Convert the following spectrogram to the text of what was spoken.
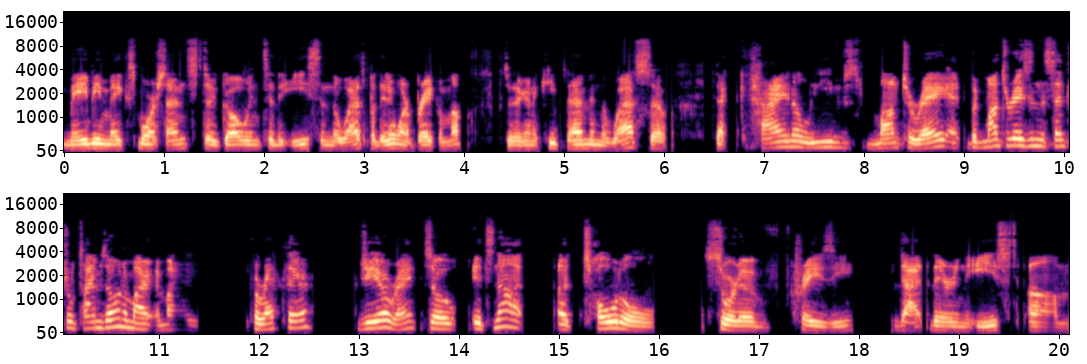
maybe makes more sense to go into the East and the West, but they didn't want to break them up, so they're going to keep them in the West. So that kind of leaves Monterrey, but Monterrey's in the Central Time Zone. Am I am I correct there, Gio? Right. So it's not a total sort of crazy that they're in the East. Um,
